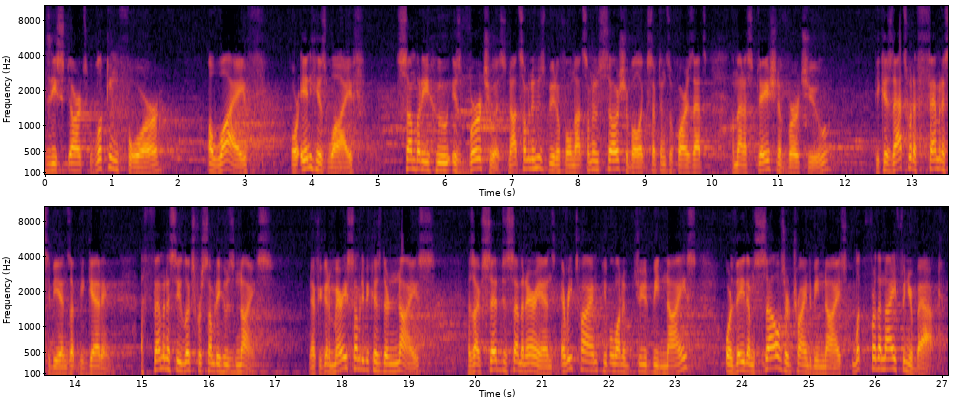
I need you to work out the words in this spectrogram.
is he starts looking for a wife, or in his wife, somebody who is virtuous, not someone who's beautiful, not someone who's sociable, except insofar as that's a manifestation of virtue, because that's what effeminacy ends up begetting. Effeminacy looks for somebody who's nice. Now, if you're going to marry somebody because they're nice, as I've said to seminarians, every time people want you to be nice, or they themselves are trying to be nice, look for the knife in your back.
